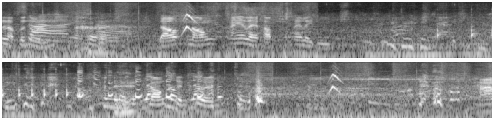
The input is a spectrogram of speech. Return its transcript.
สนับสนุนใช่ค่ะแล้วน้องให้อะไรครับให้อะไรดี น้องเขินเขินฮะ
